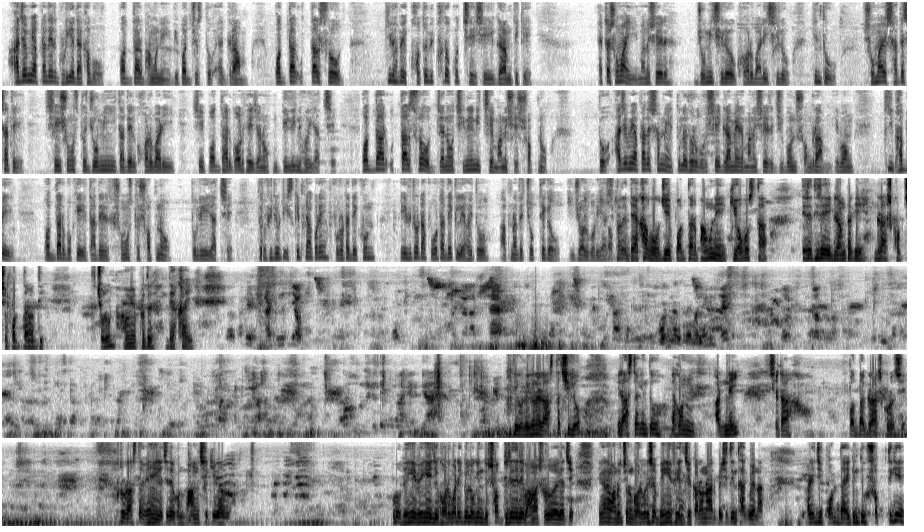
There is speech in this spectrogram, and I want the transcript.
আজ আমি আপনাদের ঘুরিয়ে দেখাবো পদ্মার ভাঙনে বিপর্যস্ত এক গ্রাম। পদ্মার উত্তাল স্রোত কীভাবে ক্ষতবিক্ষত করছে সেই গ্রামটিকে একটা সময় মানুষের জমি ছিল ঘর বাড়ি ছিল, কিন্তু সময়ের সাথে সাথে সেই সমস্ত জমি, তাদের ঘর বাড়ি সেই পদ্মার গর্ভে যেন বিলীন হয়ে যাচ্ছে। পদ্মার উত্তাল স্রোত যেন ছিনে নিচ্ছে মানুষের স্বপ্ন। তো আজ আমি আপনাদের সামনে তুলে ধরবো সেই গ্রামের মানুষের জীবন সংগ্রাম এবং কীভাবে পদ্মার বুকে তাদের সমস্ত স্বপ্ন তলিয়ে যাচ্ছে। তো ভিডিওটি স্কিপ না করে পুরোটা দেখুন। এই ভিডিওটা পুরোটা দেখলে হয়তো আপনাদের চোখ থেকেও জল গড়িয়ে আসবে। আপনাদের দেখাবো যে পদ্মার ভাঙনে কি অবস্থা। ধীরে ধীরে এই গ্রামটাকে গ্রাস করছে পদ্মা নদী। চলুন আমি আপনাদের দেখাই। দেখুন এখানে রাস্তা ছিল। রাস্তা কিন্তু এখন আর নেই, সেটা পদ্মা গ্রাস করেছে। পুরো রাস্তা ভেঙে গেছে, দেখুন ভাঙছে কীভাবে। পুরো ভেঙে ভেঙে যে ঘর বাড়িগুলো কিন্তু সব ধীরে ধীরে ভাঙা শুরু হয়ে গেছে। এখানে মানুষজন ঘর বাড়ি সব ভেঙে ফেলছে, কারণ আর বেশি দিন থাকবে না। আর এই যে পর্দায় কিন্তু সব থেকে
